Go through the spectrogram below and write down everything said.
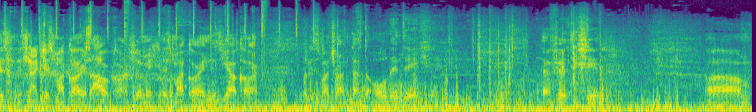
It's, it's, not just my car, it's our car, feel me? It's my car and it's y'all car. But this is my trunk, that's the old intake. That filthy shit um,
